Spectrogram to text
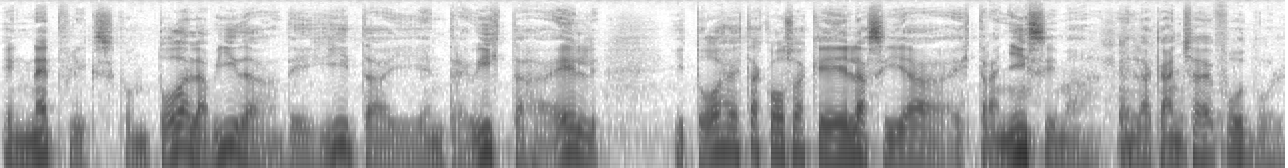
en Netflix con toda la vida de Higuita y entrevistas a él y todas estas cosas que él hacía extrañísimas en la cancha de fútbol.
